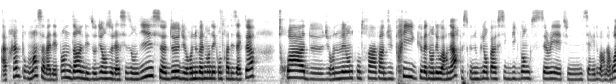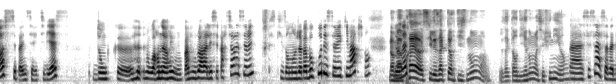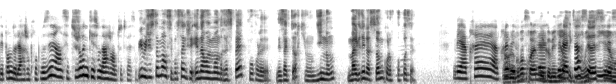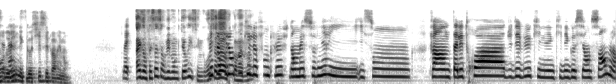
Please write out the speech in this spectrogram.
Après, pour moi, ça va dépendre d'un des audiences de la saison 10, deux du renouvellement des contrats des acteurs, trois de, du renouvellement de contrat, enfin du prix que va demander Warner, parce que n'oublions pas aussi que Big Bang Theory est une série de Warner Bros, c'est pas une série de TBS. Donc euh, Warner, ils vont pas vouloir la laisser partir la série, parce qu'ils en ont déjà pas beaucoup des séries qui marchent. Hein. Non, mais après, euh, si les acteurs disent non, les acteurs disent non et c'est fini. Hein. Bah c'est ça, ça va dépendre de l'argent proposé. Hein. C'est toujours une question d'argent de toute façon. Oui, mais justement, c'est pour ça que j'ai énormément de respect pour les, les acteurs qui ont dit non, malgré la somme qu'on leur proposait. Mais après, après Alors, le des gros fois, problème c'est- des comédiens, c'est qu'ils ont essayé à un moment donné de négocier séparément. Ah, ils ont fait ça sur Big Bang Theory, c'est une grosse Mais ça erreur fait quand longtemps même. qu'ils hein. le font plus. Dans mes souvenirs, ils, ils sont. Enfin, t'as les trois du début qui, né- qui négocient ensemble.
